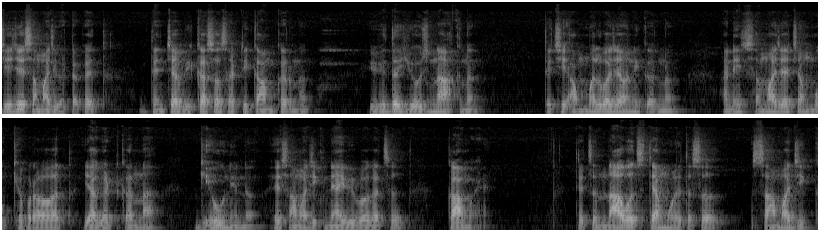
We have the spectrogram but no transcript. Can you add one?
जे जे समाज घटक आहेत त्यांच्या विकासासाठी काम करणं विविध योजना आखणं त्याची अंमलबजावणी करणं आणि समाजाच्या मुख्य प्रवाहात या घटकांना घेऊन येणं हे सामाजिक न्याय विभागाचं काम आहे. त्याचं नावच त्यामुळे तसं सामाजिक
